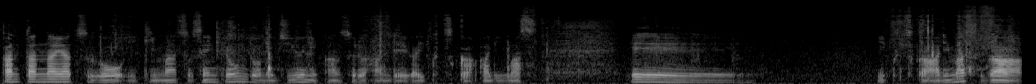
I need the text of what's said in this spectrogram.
ー、簡単なやつをいきます。選挙運動の自由に関する判例がいくつかあります。えー、いくつかありますが、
